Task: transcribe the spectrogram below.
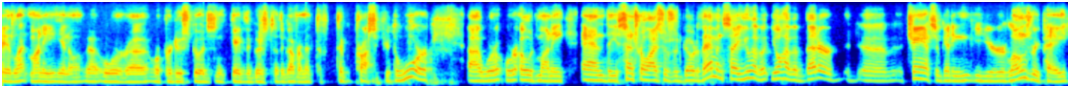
they had lent money, you know, uh, or uh, or produced goods and gave the goods to the government to, to prosecute the war, uh, were, were owed money, and the centralizers would go to them and say, "You have a, you'll have a better uh, chance of getting your loans repaid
